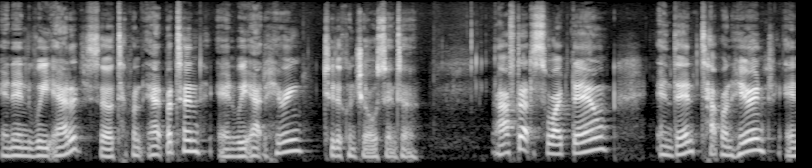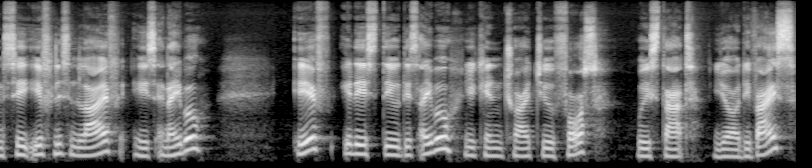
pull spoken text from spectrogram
and then we add it. So tap on add button and we add hearing to the control center. After that, swipe down and then tap on hearing and see if listen live is enabled. If it is still disabled, you can try to force restart your device.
